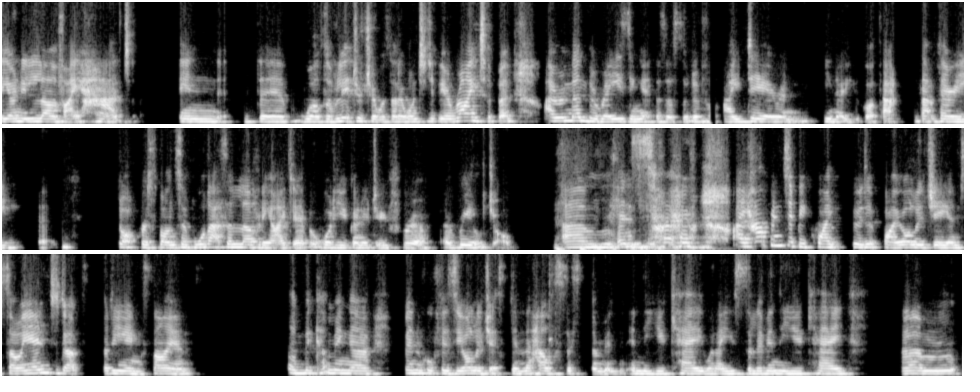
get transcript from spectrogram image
the only love I had in the world of literature was that I wanted to be a writer. But I remember raising it as a sort of idea, and you know, you got that that very uh, stock response of, "Well, that's a lovely idea, but what are you going to do for a, a real job?" Um, and so I happened to be quite good at biology, and so I ended up studying science and becoming a clinical physiologist in the health system in, in the UK when I used to live in the UK. Um,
